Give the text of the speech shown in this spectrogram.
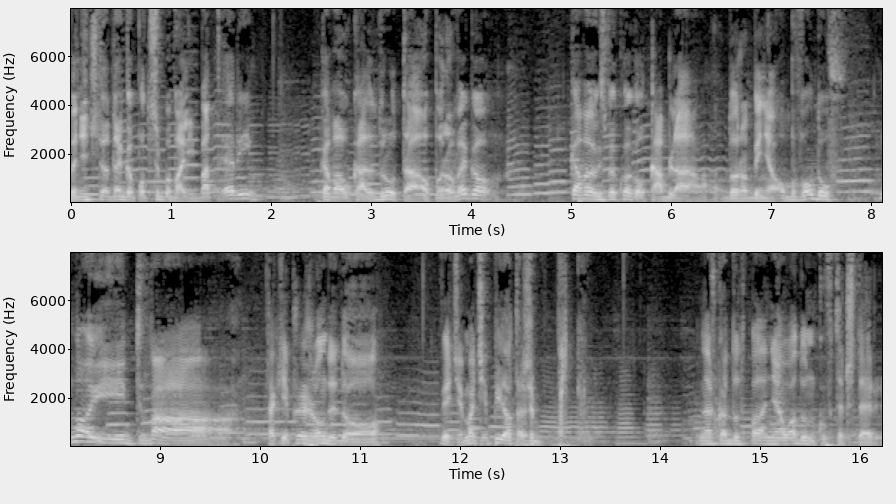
Będziecie do tego potrzebowali baterii, kawałka druta oporowego, kawałek zwykłego kabla do robienia obwodów, no i dwa takie przyrządy do... Wiecie, macie pilota, żeby... Na przykład do odpalania ładunków C4.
